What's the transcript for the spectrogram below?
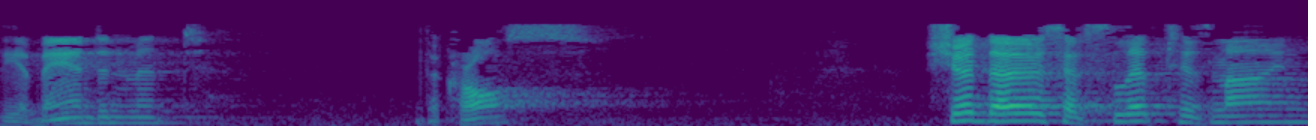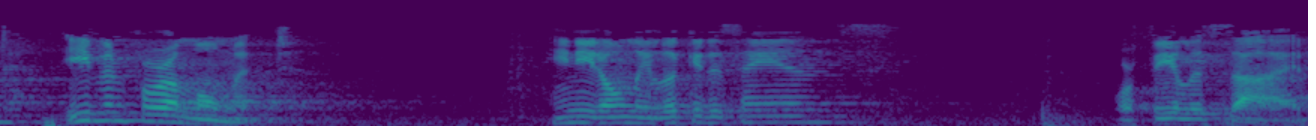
the abandonment, the cross? Should those have slipped his mind, even for a moment, he need only look at his hands or feel his side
